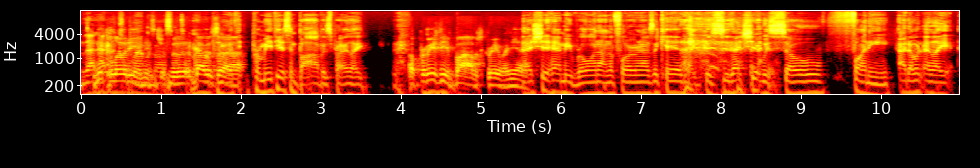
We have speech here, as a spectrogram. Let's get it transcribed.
that Nickelodeon. was is- awesome. that Remember was uh, Prometheus and Bob was probably like oh, Prometheus Bob was a great one. Yeah. that shit had me rolling on the floor when I was a kid. Like this, that shit was so funny. I don't I like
